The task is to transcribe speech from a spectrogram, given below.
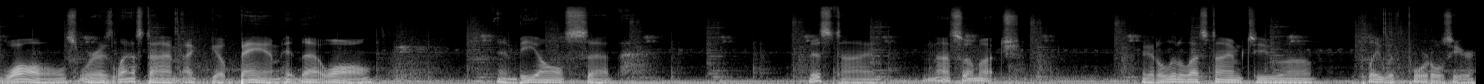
walls, whereas last time I could go bam, hit that wall, and be all set. This time, not so much. I got a little less time to uh, play with portals here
